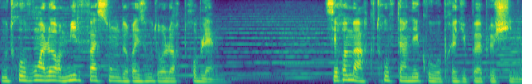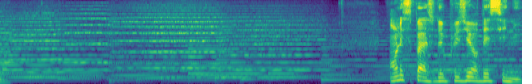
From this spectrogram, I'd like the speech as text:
Nous trouverons alors mille façons de résoudre leurs problèmes. Ces remarques trouvent un écho auprès du peuple chinois. En l'espace de plusieurs décennies,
